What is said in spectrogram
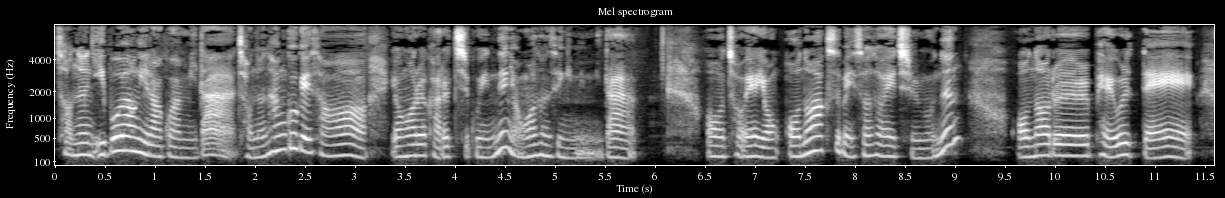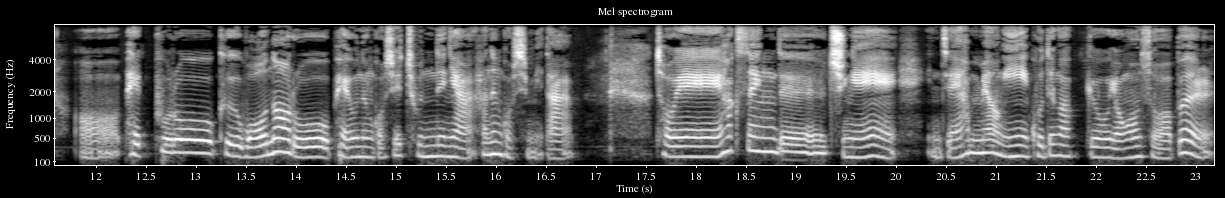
저는 이보영이라고 합니다. 저는 한국에서 영어를 가르치고 있는 영어 선생님입니다. 어, 저의 영- 언어 학습에 있어서의 질문은 언어를 배울 때 어, 100%그 원어로 배우는 것이 좋느냐 하는 것입니다. 저의 학생들 중에 이제 한 명이 고등학교 영어 수업을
